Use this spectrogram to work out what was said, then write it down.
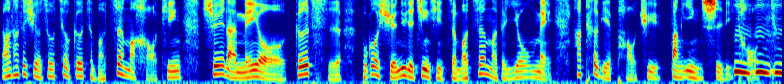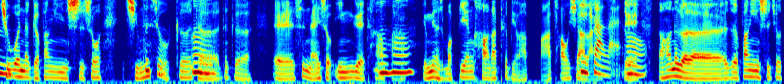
然后他就觉得说，这首歌怎么这么好听？虽然没有歌词，不过旋律的进行怎么这么的优美？他特别跑去放映室里头，嗯嗯嗯去问那个放映师说：“请问这首歌的那个、呃是哪一首音乐？他把嗯有没有什么编号？他特别把它把它抄下来记来。”下来，对，嗯然后那个、呃这个放映师就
